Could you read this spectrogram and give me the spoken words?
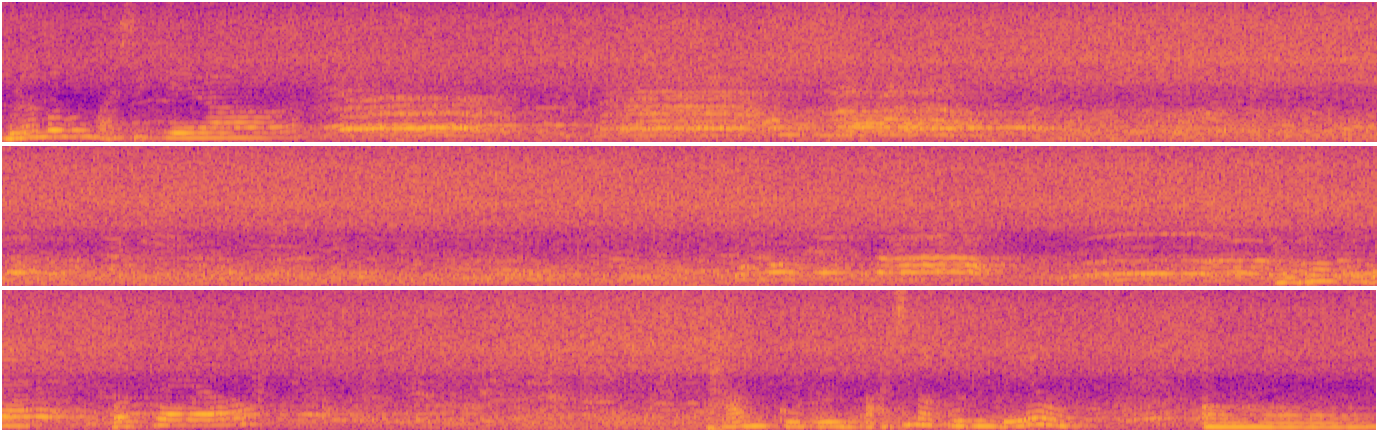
물 한 모금 마실게요. 감사합니다. 멋져요. 다음 곡은 마지막 곡인데요. 어,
